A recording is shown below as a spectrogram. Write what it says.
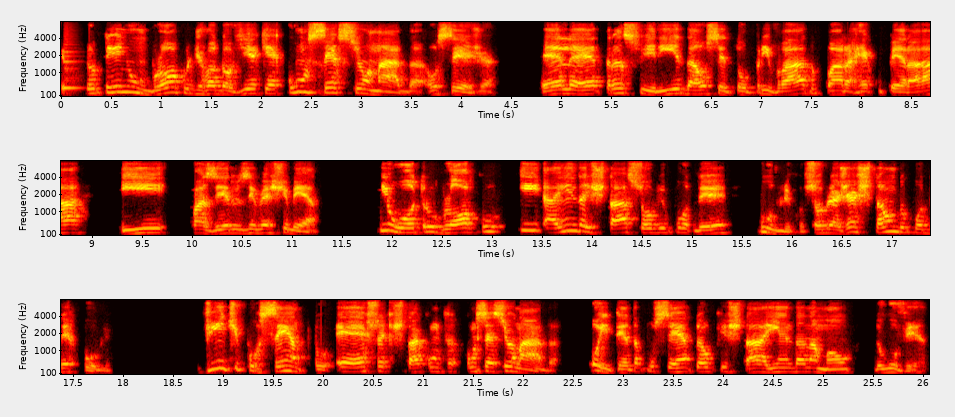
Eu tenho um bloco de rodovia que é concessionada, ou seja, ela é transferida ao setor privado para recuperar e fazer os investimentos. E o outro bloco que ainda está sob o poder público, sobre a gestão do poder público. 20% é esta que está concessionada, 80% é o que está ainda na mão do governo.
